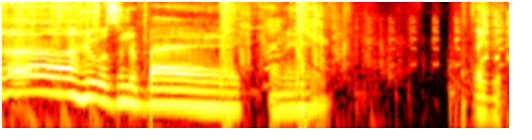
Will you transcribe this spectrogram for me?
Uh, oh, he was in the back. I mean, take it.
